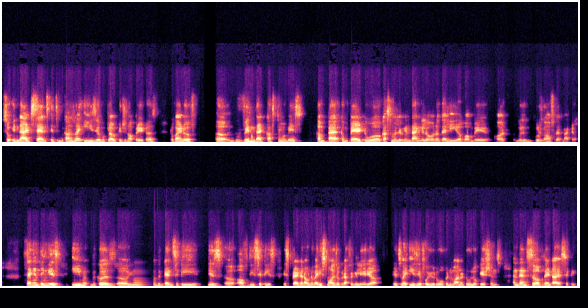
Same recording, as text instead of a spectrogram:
So in that sense, it becomes very easier for cloud kitchen operators to kind of uh, win that customer base compare, compared to a customer living in Bangalore or Delhi or Bombay or Gurgaon for that matter. Second thing is even because uh, you know the density is uh, of these cities is spread around a very small geographical area. It's very easier for you to open one or two locations and then serve the entire city.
